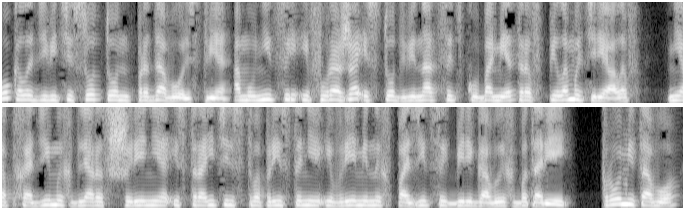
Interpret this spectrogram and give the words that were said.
около 900 тонн продовольствия, амуниции и фуража и 112 кубометров пиломатериалов, необходимых для расширения и строительства пристани и временных позиций береговых батарей. Кроме того,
